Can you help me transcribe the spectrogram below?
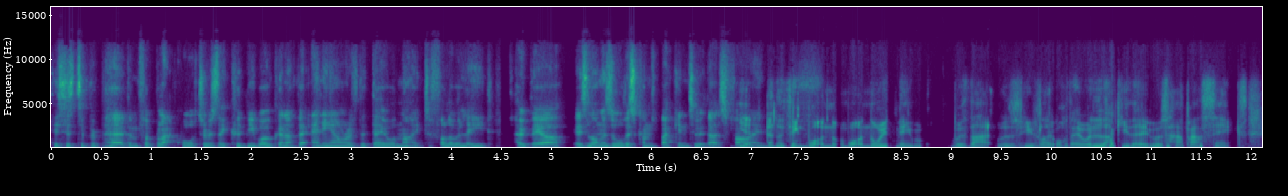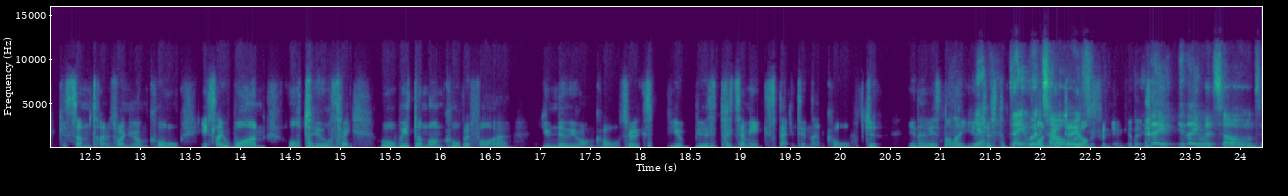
This is to prepare them for Blackwater, as they could be woken up at any hour of the day or night to follow a lead. Hope they are. As long as all this comes back into it, that's fine. And I think what what annoyed me with that was he was like, "Oh, they were lucky that it was half past six. Because sometimes when you're on call, it's like one or two or three. Well, we've done on call before. You know you're on call, so ex- you, you're semi expecting that call. You know, it's not like you're Yeah, just they were on told. your day off. And you're gonna, they they were told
